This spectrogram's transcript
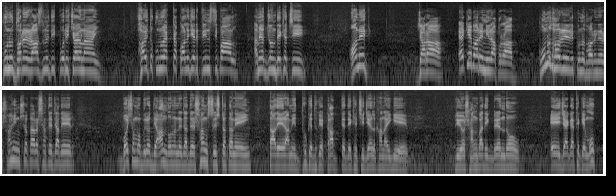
কোনো ধরনের রাজনৈতিক পরিচয় নাই, হয়তো কোনো একটা কলেজের প্রিন্সিপাল, আমি একজন দেখেছি, অনেক যারা একেবারে নিরাপরাধ কোনো ধরনের কোনো ধরনের সহিংসতার সাথে যাদের বৈষম্য বিরোধী আন্দোলনে যাদের সংশ্লিষ্টতা নেই, তাদের আমি ধুকে ধুকে কাঁদতে দেখেছি জেলখানায় গিয়ে। প্রিয় সাংবাদিক বৃন্দ, এই জায়গা থেকে মুক্ত।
